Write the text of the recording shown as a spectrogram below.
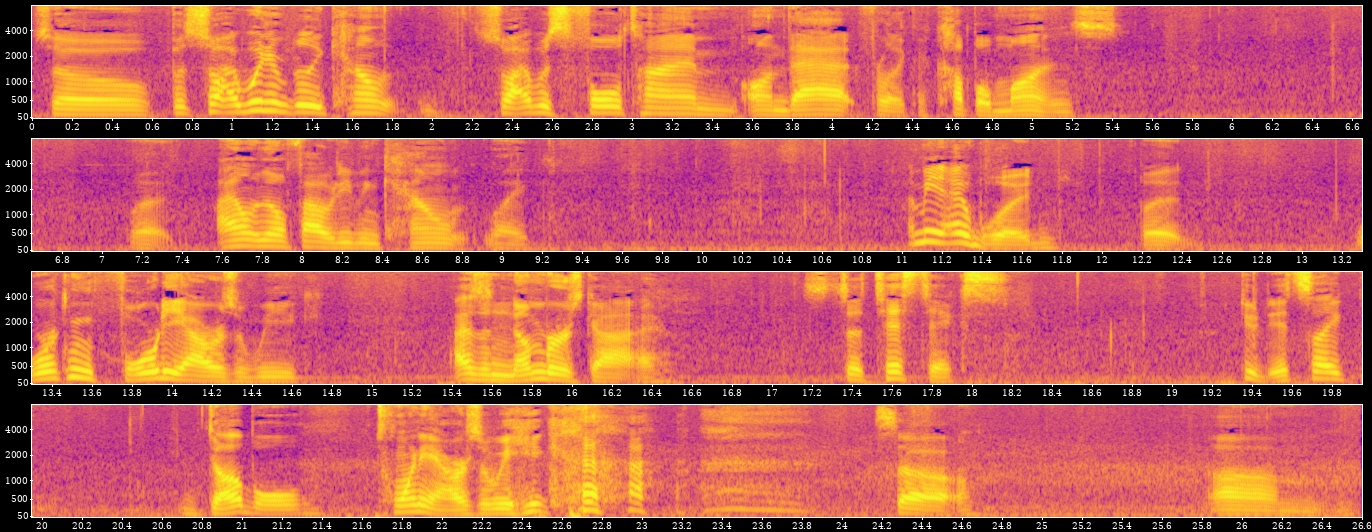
So, but so I wouldn't really count. So I was full time on that for like a couple months. But I don't know if I would even count like. I mean, I would, but working 40 hours a week as a numbers guy, statistics, dude, it's like double 20 hours a week. so, um,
